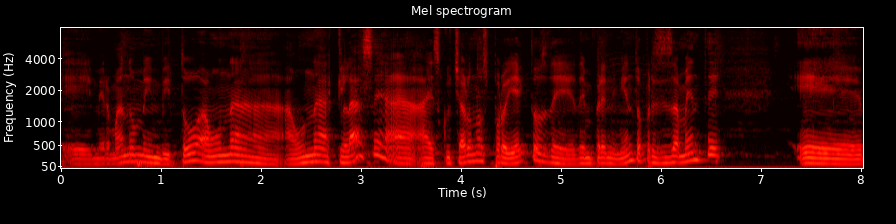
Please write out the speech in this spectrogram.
eh, mi hermano me invitó a una, a una clase a, escuchar unos proyectos de, emprendimiento precisamente. Eh,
